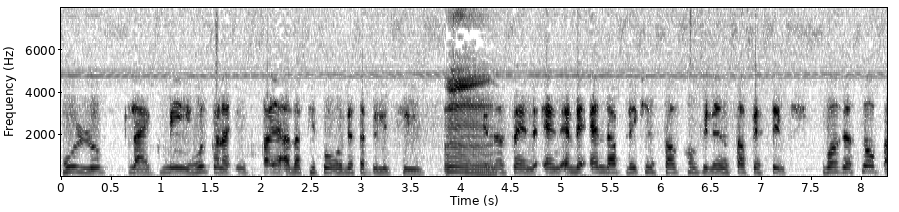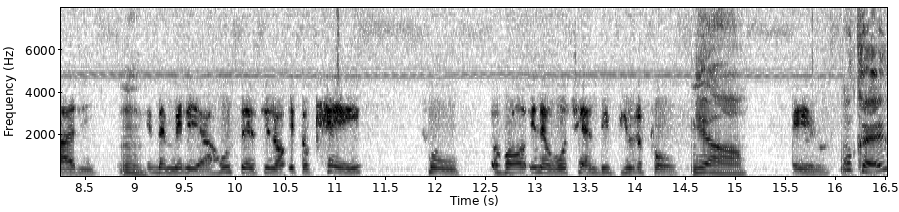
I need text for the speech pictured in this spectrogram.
who looks like me who's gonna inspire other people with disabilities. Mm. You understand? And and they end up lacking self confidence, self esteem because there's nobody Mm. in the media who says, you know, it's okay to roll in a wheelchair and be beautiful. Yeah. Okay.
